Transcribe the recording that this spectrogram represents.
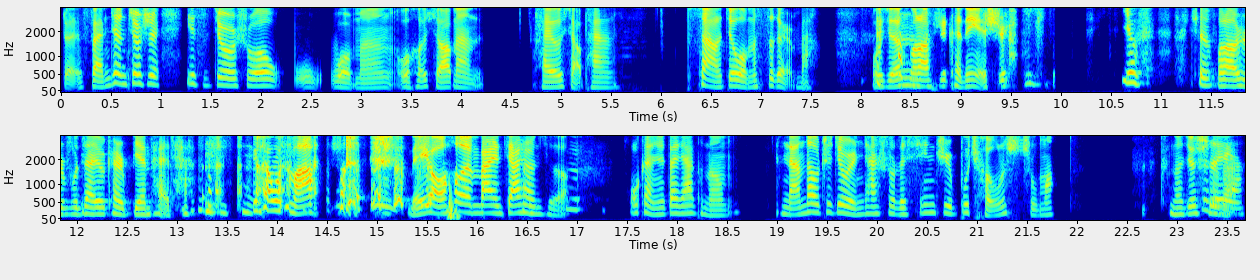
对，反正就是意思就是说，我我们我和小满还有小潘，算了，就我们四个人吧。我觉得冯老师肯定也是。又趁冯老师不在，又开始编排他。编排我什么？没有，后面把你加上去了。我感觉大家可能，难道这就是人家说的心智不成熟吗？可能就是吧。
